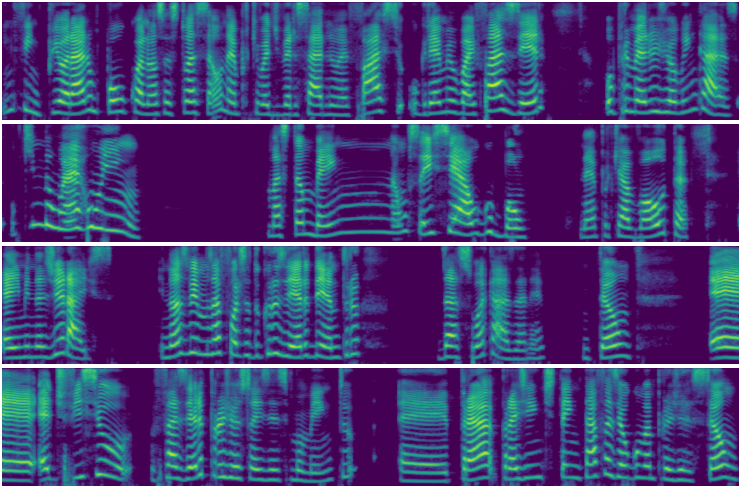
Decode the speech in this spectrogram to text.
enfim, piorar um pouco a nossa situação, né? Porque o adversário não é fácil, o Grêmio vai fazer o primeiro jogo em casa. O que não é ruim, mas também não sei se é algo bom, né? Porque a volta é em Minas Gerais. E nós vimos a força do Cruzeiro dentro da sua casa, né? Então, é, é difícil fazer projeções nesse momento. É, pra gente tentar fazer alguma projeção,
